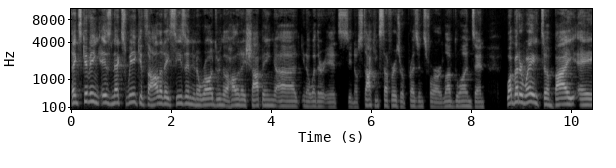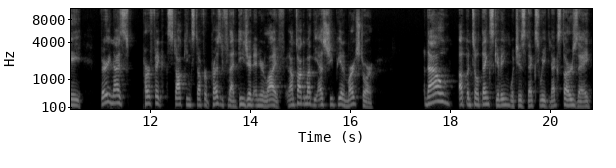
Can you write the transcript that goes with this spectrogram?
Thanksgiving is next week. It's the holiday season. You know, we're all doing the holiday shopping. Uh, you know, whether it's you know stocking stuffers or presents for our loved ones, and what better way to buy a very nice, perfect stocking stuffer present for that DJ in your life? And I'm talking about the SGPN merch store. Now, up until Thanksgiving, which is next week, next Thursday,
